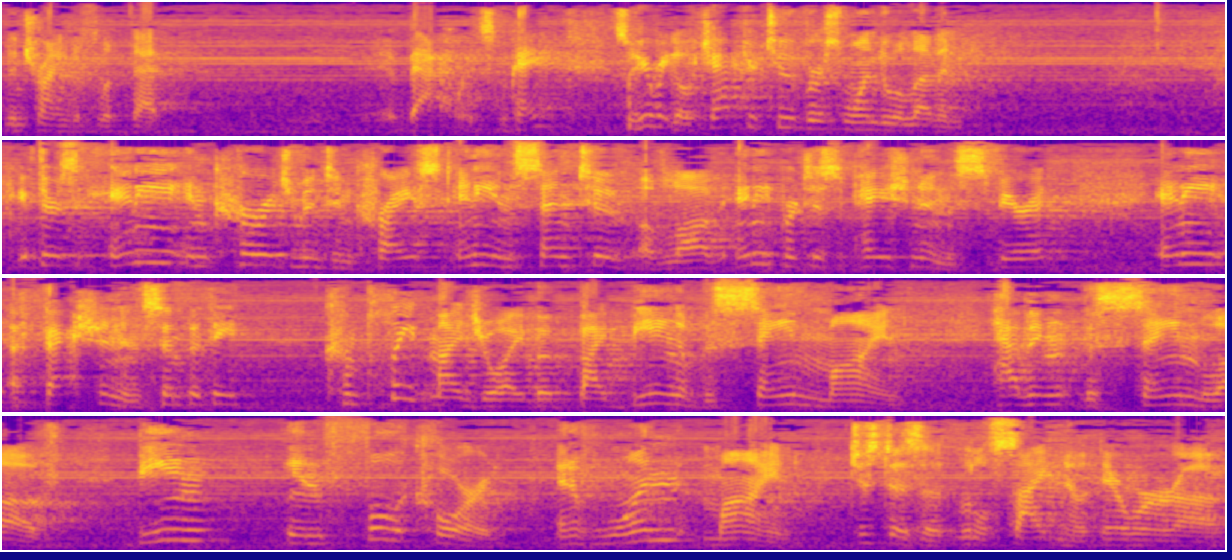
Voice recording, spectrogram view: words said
than trying to flip that backwards. Okay? So here we go. Chapter 2, verse 1 to 11. If there's any encouragement in Christ, any incentive of love, any participation in the Spirit, any affection and sympathy, complete my joy but by being of the same mind, having the same love, being in full accord and of one mind. Just as a little side note, there were uh,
